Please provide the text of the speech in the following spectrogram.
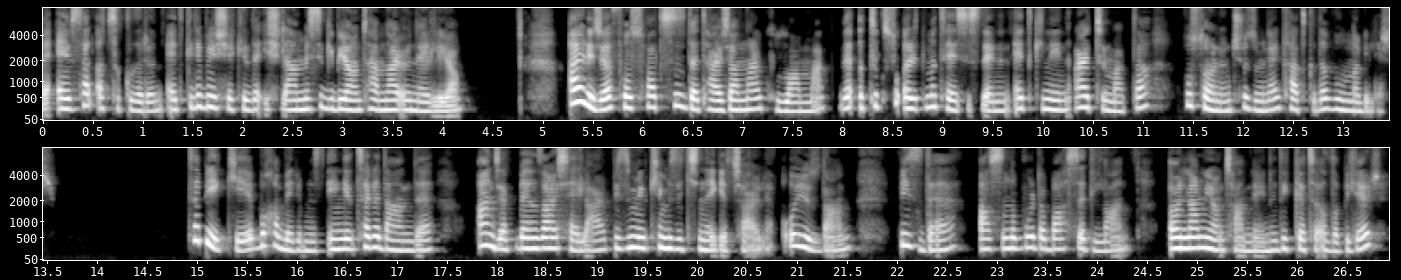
ve evsel atıkların etkili bir şekilde işlenmesi gibi yöntemler öneriliyor. Ayrıca fosfatsız deterjanlar kullanmak ve atık su arıtma tesislerinin etkinliğini artırmak da bu sorunun çözümüne katkıda bulunabilir. Tabii ki bu haberimiz İngiltere'den de ancak benzer şeyler bizim ülkemiz için de geçerli. O yüzden biz de aslında burada bahsedilen önlem yöntemlerini dikkate alabilir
